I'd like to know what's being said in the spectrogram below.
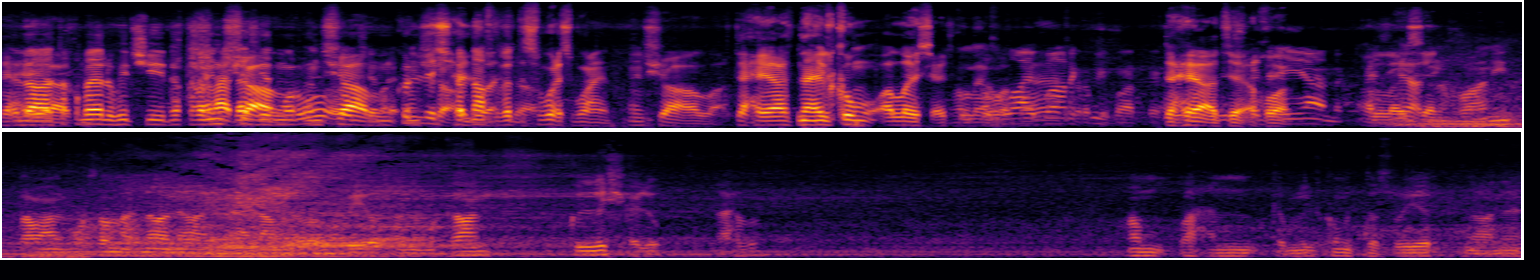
إذا. تقبل وهيك شيء نقبل إن بعد شاء أزيد الله، مرور. إن شاء الله. كلش إن شاء حلو. الله. ناخذ أسبوع أسبوعين. إن شاء الله. تحياتنا لكم. والله يسعدكم. الله يبارك فيك. تحياتي يا أخوان. الله يسلمك أخواني. طبعا وصلنا هنا هنا وصلنا مكان كلش حلو. لحظة. هم راح نكمل لكم التصوير هنا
